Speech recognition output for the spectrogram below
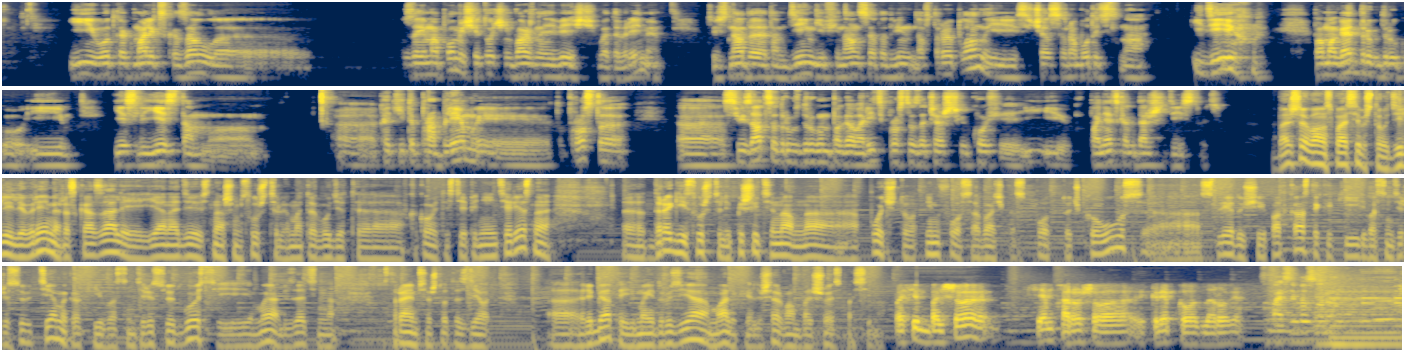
И вот, как Малик сказал, э, взаимопомощь – это очень важная вещь в это время. То есть надо там деньги, финансы отодвинуть на второй план и сейчас работать на идею, помогать друг другу. И если есть там э, э, какие-то проблемы, то просто Э, связаться друг с другом, поговорить просто за чашечкой кофе и понять, как дальше действовать. Большое вам спасибо, что уделили время, рассказали. Я надеюсь, нашим слушателям это будет э, в какой-то степени интересно. Э, дорогие слушатели, пишите нам на почту info.spot.us следующие подкасты, какие вас интересуют темы, какие вас интересуют гости, и мы обязательно стараемся что-то сделать. Э, ребята и мои друзья, Малик и Алишер, вам большое спасибо. Спасибо большое. Всем хорошего и крепкого здоровья. Спасибо, Сурен.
